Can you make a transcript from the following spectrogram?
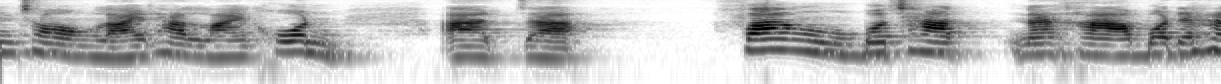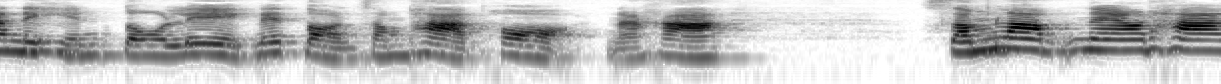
นช่องหลายท่านหลายคน อาจจะฟังบ่ชัดนะคะบ่ได้ท่านได้เห็นตัวเลขในตอนสัมภาษณ์พ่อนะคะสำหรับแนวทาง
